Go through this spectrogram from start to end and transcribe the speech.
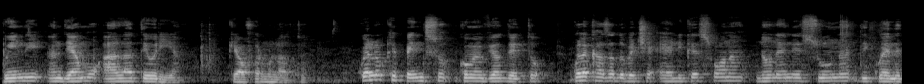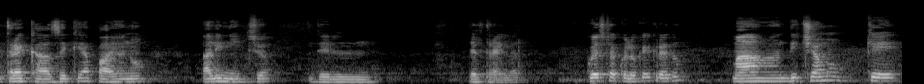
Quindi andiamo alla teoria che ho formulato. Quello che penso, come vi ho detto, quella casa dove c'è Ellie che suona non è nessuna di quelle tre case che appaiono all'inizio del, del trailer. Questo è quello che credo, ma diciamo che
